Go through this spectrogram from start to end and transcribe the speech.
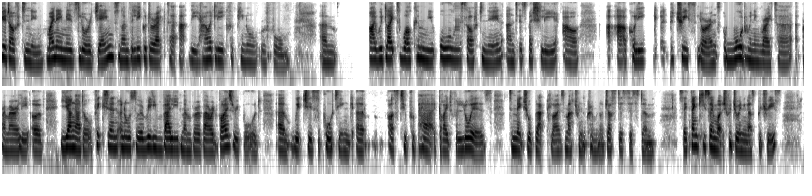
Good afternoon. My name is Laura Janes, and I'm the legal director at the Howard League for Penal Reform. Um, I would like to welcome you all this afternoon, and especially our our colleague uh, Patrice Lawrence, award-winning writer primarily of young adult fiction and also a really valued member of our advisory board, um, which is supporting uh, us to prepare a guide for lawyers to make sure Black Lives Matter in the criminal justice system. So thank you so much for joining us, Patrice.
